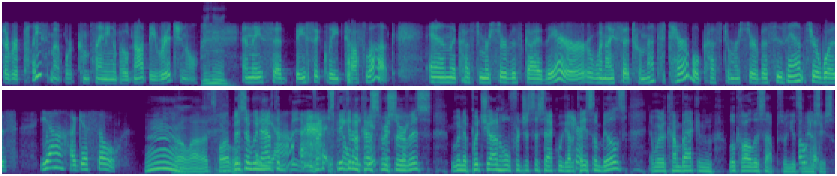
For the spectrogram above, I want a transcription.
the replacement we're complaining about, not the original. Mm-hmm. And they said, basically, tough luck. And the customer service guy there, when I said to him, that's terrible customer service, his answer was, yeah, I guess so. Mm. Oh wow, that's horrible. Listen, we're going to Yeah. have to. if I- So Speaking of customer service, we're going to put you on hold for just a sec. We got to Sure. pay some bills, and we're going to come back and look all this up so we get some Okay. answers.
